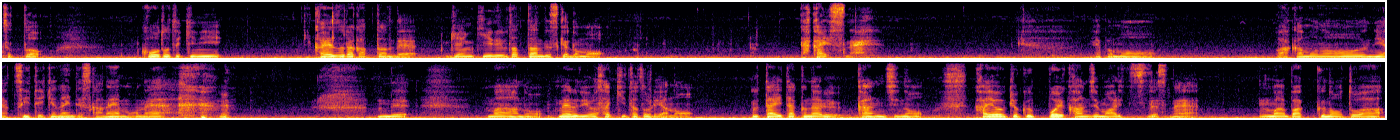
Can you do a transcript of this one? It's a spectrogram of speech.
ちょっとコード的に変えづらかったんで元気で歌ったんですけども高いですね。やっぱもう若者にはついていけないんですかねもうね。でまああのメロディーはさっき言った通りあの歌いたくなる感じの歌謡曲っぽい感じもありつつですね。まあバックの音は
